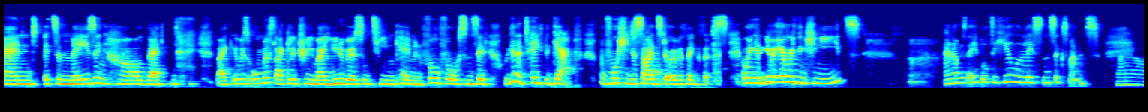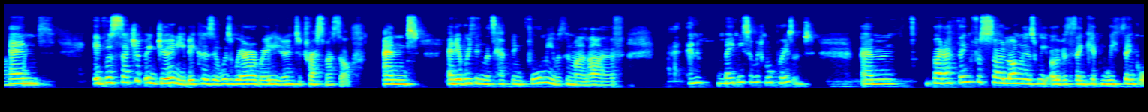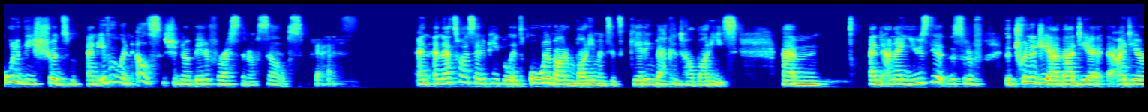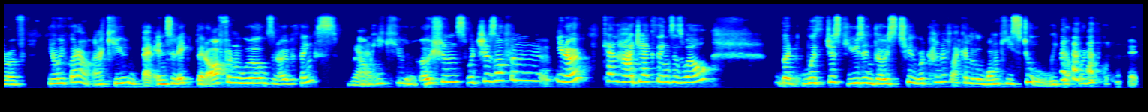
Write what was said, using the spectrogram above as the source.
And it's amazing how that, like, it was almost like literally my universal team came in full force and said, We're going to take the gap before she decides to overthink this. And we're going to give her everything she needs. And I was able to heal in less than six months. Wow. And it was such a big journey because it was where I really learned to trust myself and and everything that's happening for me within my life and it made me so much more present. Um, but I think for so long as we overthink it and we think all of these shoulds and everyone else should know better for us than ourselves. Yes. And, and that's why I say to people, it's all about embodiment. It's getting back into our bodies. Um, and, and I use the, the sort of the trilogy of idea, idea of, you know, we've got our IQ, that intellect that often whirls and overthinks, yes. our EQ and emotions, which is often, you know, can hijack things as well but with just using those two, we're kind of like a little wonky stool. We don't, we're not it.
